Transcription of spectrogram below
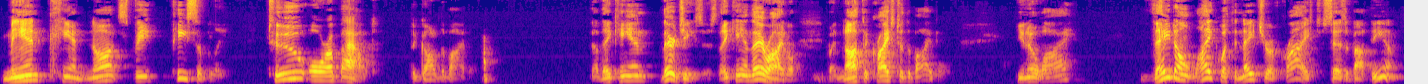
Men cannot speak peaceably to or about the God of the Bible. Now they can their Jesus, they can their idol, but not the Christ of the Bible. You know why? They don't like what the nature of Christ says about them.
